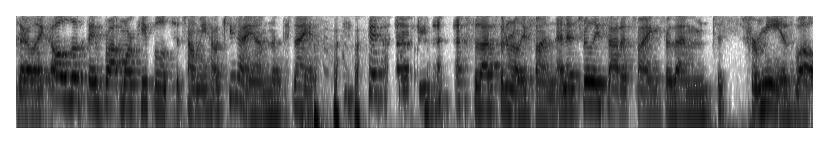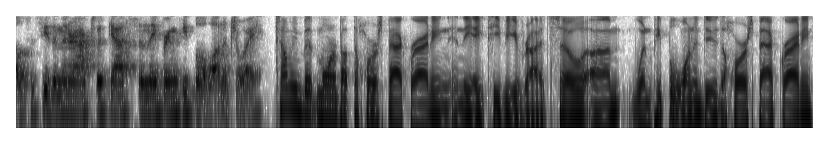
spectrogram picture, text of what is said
They're like, oh, look, they've brought more people to tell me how cute I am. That's nice. um, so that's been really fun. And it's really satisfying for them to, for me as well, to see them interact with guests and they bring people a lot of joy. Tell me a bit more about the horseback riding and the ATV ride. So, um, when people want to do the horseback riding,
